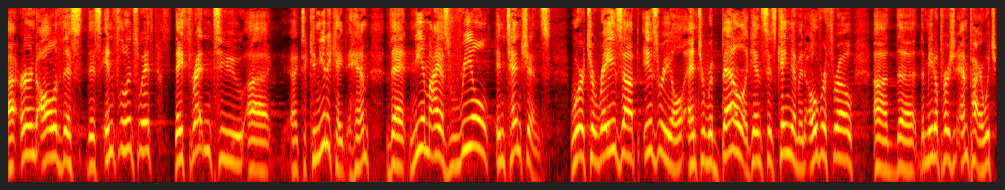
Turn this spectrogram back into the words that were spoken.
uh, earned all of this, this influence with. They threatened to, uh, to communicate to him that Nehemiah's real intentions were to raise up Israel and to rebel against his kingdom and overthrow uh, the, the Medo Persian Empire, which,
